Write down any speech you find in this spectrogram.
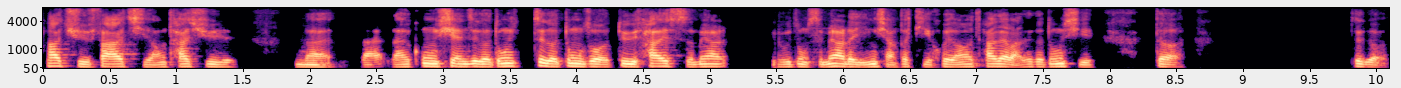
他去发起，然后他去来来来贡献这个东这个动作对于他什么样有一种什么样的影响和体会，然后他再把这个东西的这个。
